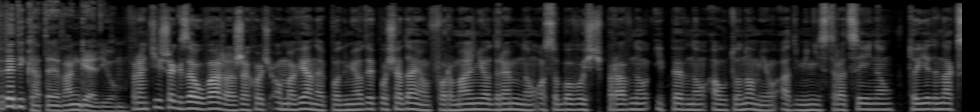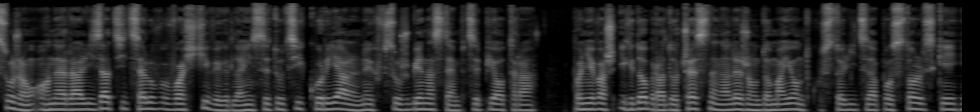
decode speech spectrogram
Predicate Evangelium. Franciszek zauważa, że choć omawiane podmioty posiadają formalnie odrębną osobowość prawną i pewną autonomię administracyjną, to jednak służą one realizacji realizacji celów właściwych dla instytucji kurialnych w służbie następcy Piotra. Ponieważ ich dobra doczesne należą do majątku stolicy apostolskiej,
